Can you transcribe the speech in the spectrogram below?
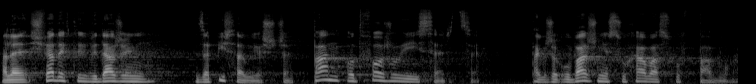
Ale świadek tych wydarzeń zapisał jeszcze: Pan otworzył jej serce, także uważnie słuchała słów Pawła.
